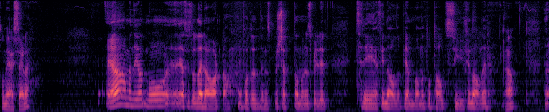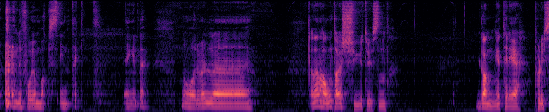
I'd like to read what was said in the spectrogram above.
Sånn jeg ser det. Ja, men de må, jeg syns det er rart, da, i forhold til deres budsjett, da, når de spiller tre finaler på hjemmebane, totalt syv finaler. Ja. Du får jo maksinntekt, egentlig. Nå var det vel uh... Ja, den hallen tar jo 7000 ganger tre. Pluss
